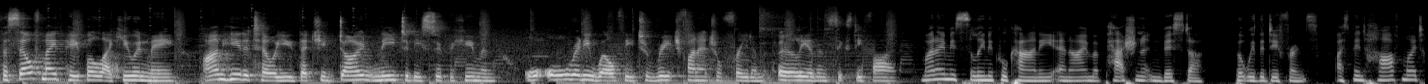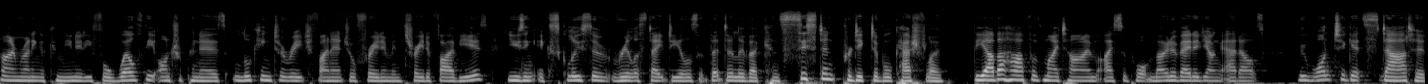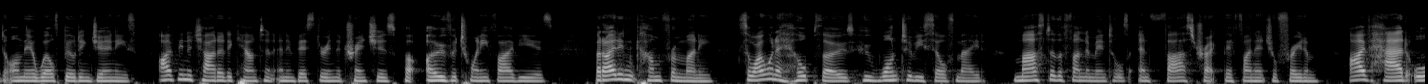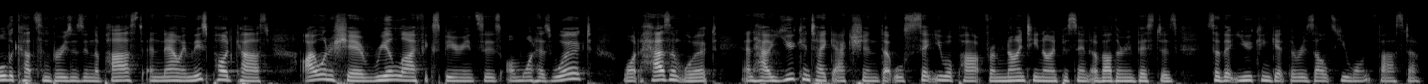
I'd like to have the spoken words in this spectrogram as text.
For self made people like you and me, I'm here to tell you that you don't need to be superhuman or already wealthy to reach financial freedom earlier than 65. My name is Salena Kulkarni, and I'm a passionate investor, but with a difference. I spend half my time running a community for wealthy entrepreneurs looking to reach financial freedom in three to five years using exclusive real estate deals that deliver consistent, predictable cash flow. The other half of my time, I support motivated young adults who want to get started on their wealth building journeys. I've been a chartered accountant and investor in the trenches for over 25 years, but I didn't come from money. So I want to help those who want to be self made, master the fundamentals, and fast track their financial freedom. I've had all the cuts and bruises in the past, and now in this podcast, I want to share real life experiences on what has worked, what hasn't worked, and how you can take action that will set you apart from 99% of other investors so that you can get the results you want faster.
